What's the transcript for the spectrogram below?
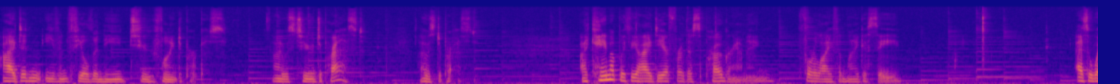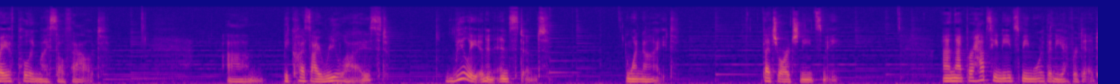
I didn't even feel the need to find a purpose. I was too depressed. I was depressed. I came up with the idea for this programming for Life and Legacy as a way of pulling myself out. Um, because I realized, really in an instant, one night, that George needs me. And that perhaps he needs me more than he ever did.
